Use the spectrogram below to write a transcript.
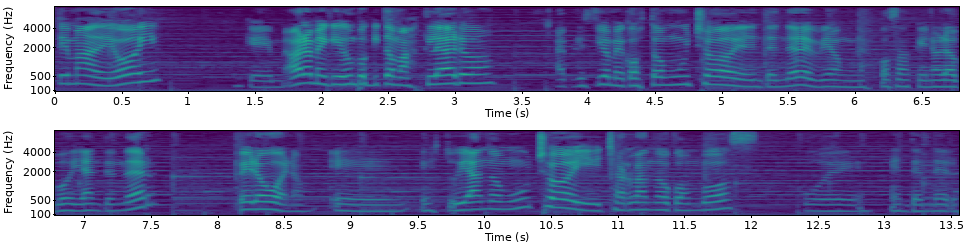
tema de hoy. Que ahora me quedó un poquito más claro. Al principio me costó mucho entender, había unas cosas que no la podía entender. Pero bueno, eh, estudiando mucho y charlando con vos, pude entender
